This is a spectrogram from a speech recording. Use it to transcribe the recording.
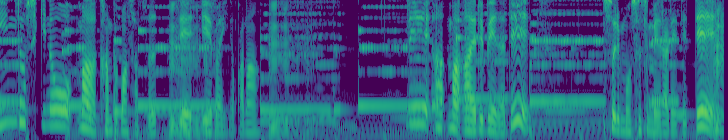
インド式の、まあ、寒風摩擦って言えばいいのかな。であ、まあ、アイルベーダでそれも勧められてて、うん。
